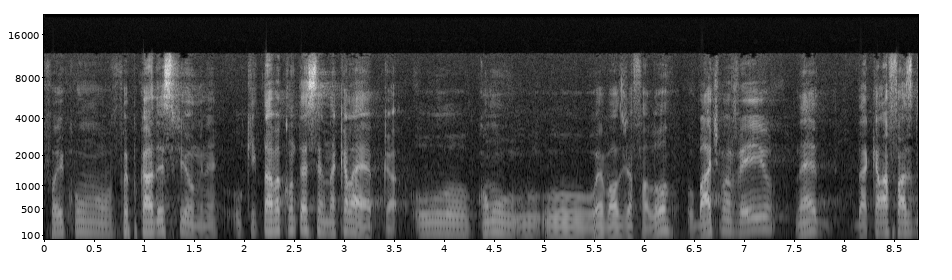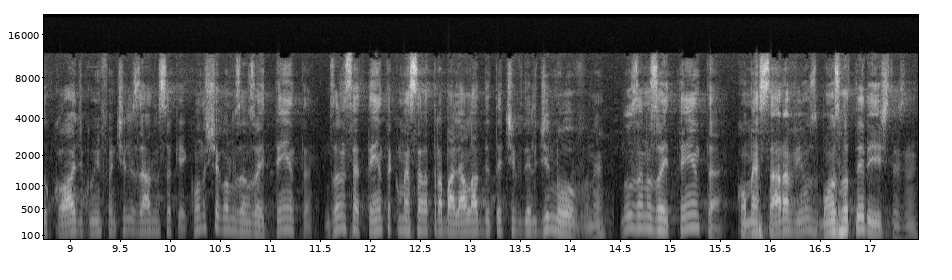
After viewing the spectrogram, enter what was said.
foi, com, foi por causa desse filme, né? O que estava acontecendo naquela época? O, como o, o Evaldo já falou, o Batman veio, né? daquela fase do código infantilizado, não sei o quê. Quando chegou nos anos 80, nos anos 70 começaram a trabalhar o lado detetive dele de novo, né? Nos anos 80 começaram a vir os bons roteiristas, né?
